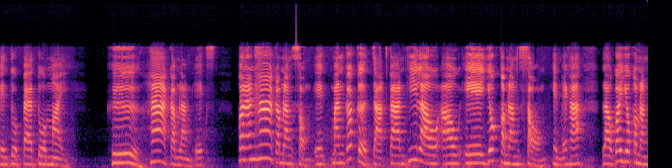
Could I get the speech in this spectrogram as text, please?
เป็นตัวแปรตัวใหม่ คือ 5กำลัง x เพราะนั้น 5กำลัง 2x มันก็เกิดจากการที่เราเอา a ยกกำลัง 2 เห็นไหมคะ เราก็ยกกำลัง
